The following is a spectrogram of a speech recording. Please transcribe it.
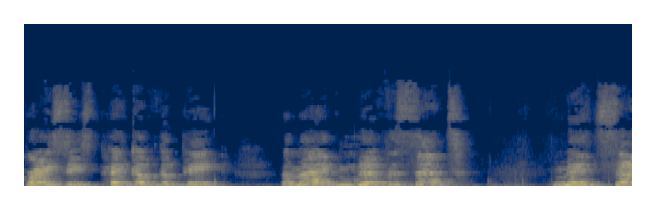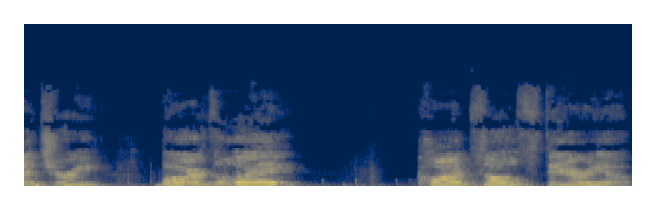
Gracie's Pick of the Peak, the magnificent mid-century Barzilay console stereo,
